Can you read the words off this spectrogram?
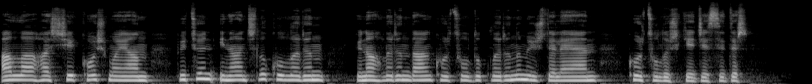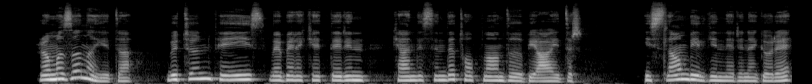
Allah'a şirk koşmayan bütün inançlı kulların günahlarından kurtulduklarını müjdeleyen kurtuluş gecesidir. Ramazan ayı da bütün feyiz ve bereketlerin kendisinde toplandığı bir aydır. İslam bilginlerine göre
